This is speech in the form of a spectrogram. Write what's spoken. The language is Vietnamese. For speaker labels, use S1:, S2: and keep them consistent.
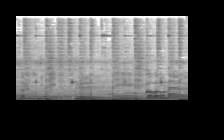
S1: 해설을 넘기.
S2: 예. 나바로네.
